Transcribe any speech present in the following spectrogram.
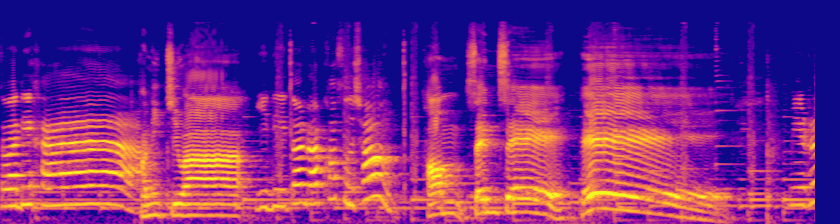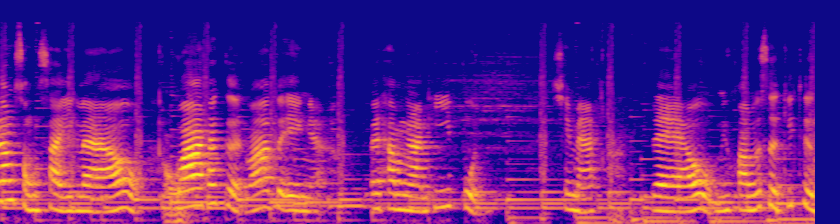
สวัสดีค่ะ คอนิจิวายินดีต้อนรับเข้าสู่ช่อง ทอมเซนเซเฮมีเรื่องสงสัยอีกแล้ว ว่าถ้าเกิดว่าตัวเองเนี่ยไปทำงานที่ญี่ปุ่น ใช่ไหมแล้วมีความรู้สึกคิดถึง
